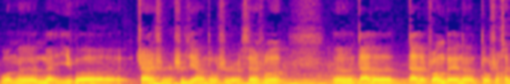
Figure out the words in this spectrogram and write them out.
我们每一个战士实际上都是，虽然说，呃，带的带的装备呢都是很，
